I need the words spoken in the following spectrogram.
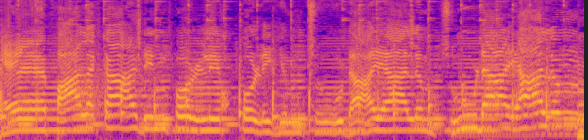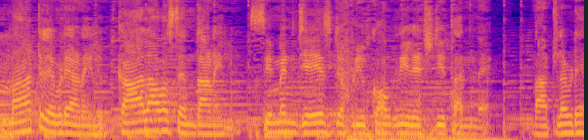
ഹേ പാലക്കാടിൻ പൊള്ളി പൊളിയും ചൂടായാലും ചൂടായാലും. നാട്ടിലെവിടെയാണെങ്കിലും കാലാവസ്ഥ എന്താണെങ്കിലും cement J S W concrete H D തന്നെ. നാട്ടിലെവിടെ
